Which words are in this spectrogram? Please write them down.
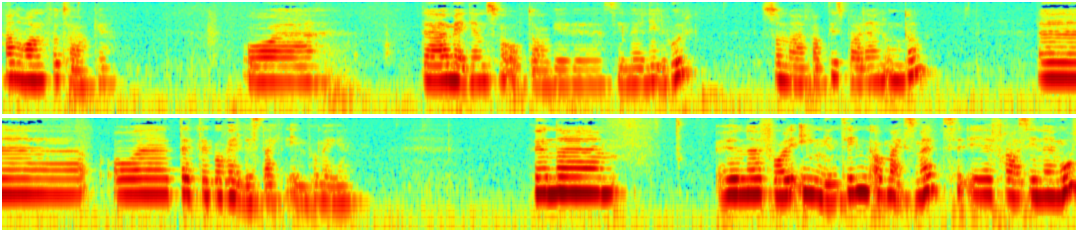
Han hang for taket. Og eh, det er Megan som oppdager eh, sin lillebror som er faktisk bare en ungdom. Eh, og dette går veldig sterkt inn på Megan. Hun, hun får ingenting oppmerksomhet fra sin mor.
